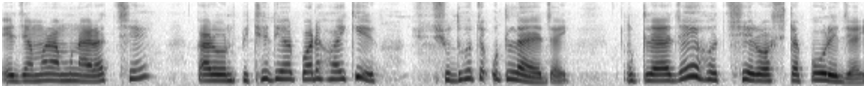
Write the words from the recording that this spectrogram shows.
এই যে আমার আম্মু নাড়াচ্ছে। কারণ পিঠে দেওয়ার পরে হয় কি, শুধু হচ্ছে উতলায়া যায়। উতলায়া যায়, হচ্ছে রসটা পড়ে যায়।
